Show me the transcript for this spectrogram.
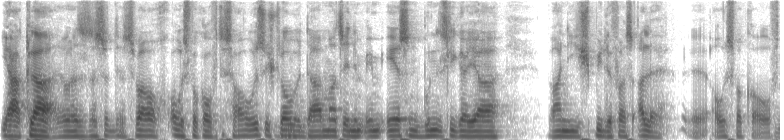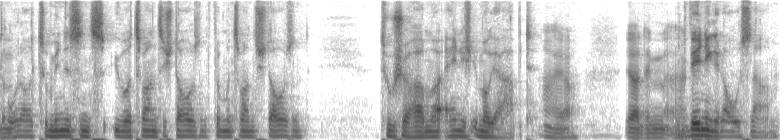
ja, klar, das, das, war auch ausverkauftes Haus. Ich glaube, damals in dem, im ersten Bundesliga-Jahr waren die Spiele fast alle äh, ausverkauft mhm. oder zumindest über 20.000, 25.000 Zuschauer haben wir eigentlich immer gehabt. Ah ja, ja den, äh, Mit wenigen Ausnahmen.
